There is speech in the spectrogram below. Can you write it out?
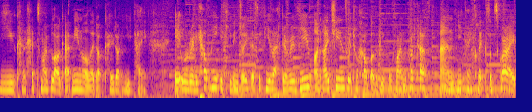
you can head to my blog at meandorla.co.uk. It will really help me if you enjoyed this if you left a review on iTunes, which will help other people find the podcast, and you can click subscribe.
